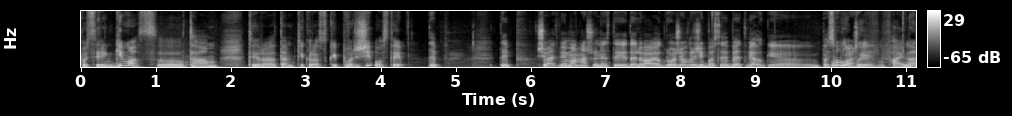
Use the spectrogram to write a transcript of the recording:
pasirengimas e, tam. Tai yra tam tikras kaip varžybos, taip? Taip. Taip, šiuo atveju mano šunis tai dalyvauja grožio varžybose, bet vėlgi e, Nu, pasiruošti, labai faina.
